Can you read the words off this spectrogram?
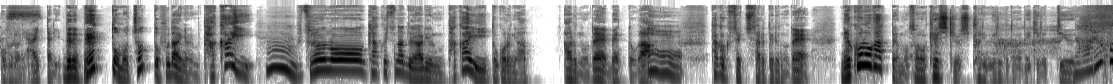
お風呂に入ったり。でねベッドもちょっと普段よりも高い、うん、普通の客室などにあるよりも高いところにあってあるので、ベッドが、高く設置されてるので、寝転がってもその景色をしっかり見ることができるっていう。なるほ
